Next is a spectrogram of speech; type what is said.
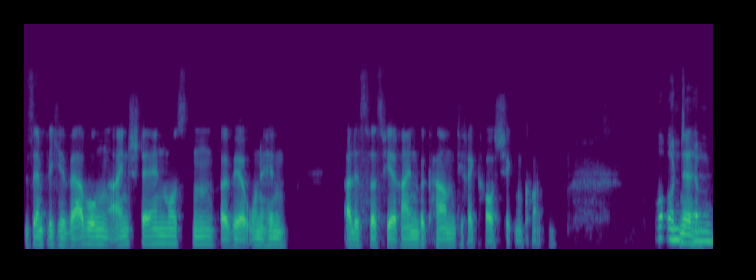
sämtliche Werbungen einstellen mussten, weil wir ohnehin alles, was wir reinbekamen, direkt rausschicken konnten. Und nee. ähm,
